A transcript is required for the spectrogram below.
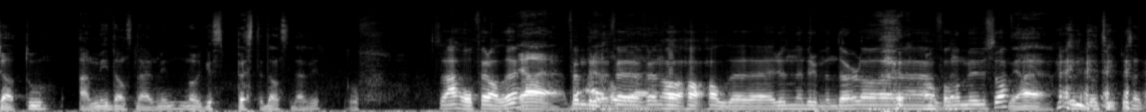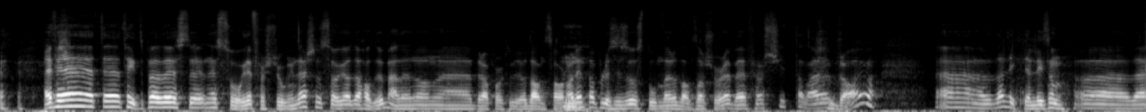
Jato, Ami, danselæreren min. Norges beste danselærer. Uff. Så det er håp for alle. Ja, ja. For en, brød, er håp, for, for en ha- ha- halvrund Brumunddøl og eh, få noen mus òg. Ja, ja. 110 Nei, for jeg, jeg tenkte på det, Når jeg så det første gangen der, så så jeg at det hadde jo med deg noen eh, bra folk som dansa Mm. litt. Og plutselig så sto han der og dansa sjøl. Jeg bare "Fy, Shit, han er jo bra, jo. Uh, det likte jeg, liksom. Uh, det,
